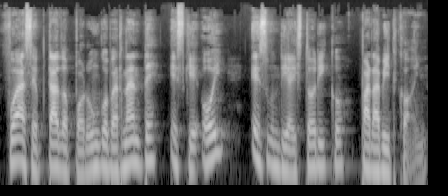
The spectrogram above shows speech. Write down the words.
fue aceptado por un gobernante, es que hoy es un día histórico para Bitcoin.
